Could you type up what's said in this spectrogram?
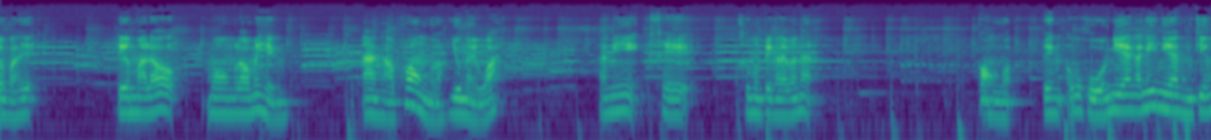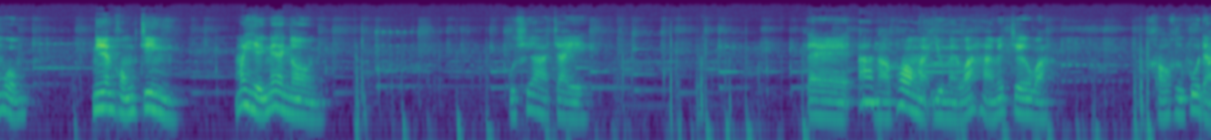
นว่ะเฮ้ยเดินมาแล้วมองเราไม่เห็นอ่างหาพ่องเหรออยู่ไหนวะ อันนี้เคคือมันเป็นอะไรวะน่ะกล่องเหรอเป็นโอ้โหเนียงอันนี้เนียงของจริงผม เนียงของจริง ไม่เห็นแน่นอน กูเชื่อใจ แต่อ่างหาพ่องอะอยู่ไหนวะหาไม่เจอวะเขาคือผู้ใด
